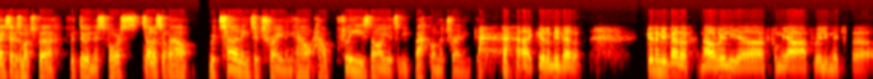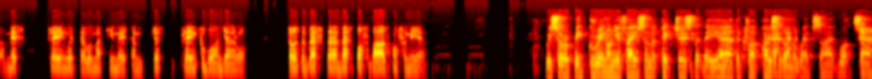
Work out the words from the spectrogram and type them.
thanks ever so much for for doing this for us. Tell You're us about returning to training. How how pleased are you to be back on the training? Couldn't be better. Couldn't be better. Now, really, uh, for me, I, I've really missed uh, missed playing with uh, with my teammates and just playing football in general. So it's the best uh, best possible outcome for me. We saw a big grin on your face on the pictures that the uh, the club posted on the website. What uh,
